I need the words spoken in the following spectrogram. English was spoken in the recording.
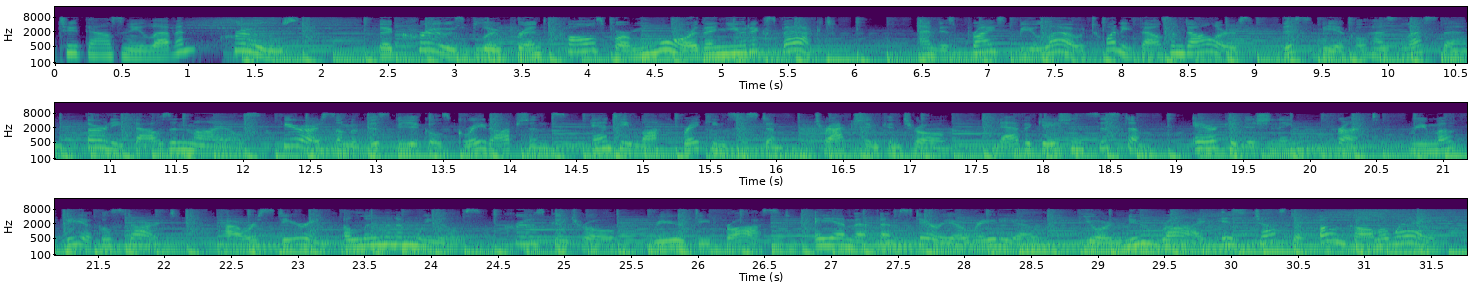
2011 Cruze. The Cruze blueprint calls for more than you'd expect and is priced below $20,000. This vehicle has less than 30,000 miles. Here are some of this vehicle's great options. Anti-lock braking system, traction control, navigation system, air conditioning, front, remote vehicle start, power steering, aluminum wheels, cruise control, rear defrost, AM FM stereo radio. Your new ride is just a phone call away.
